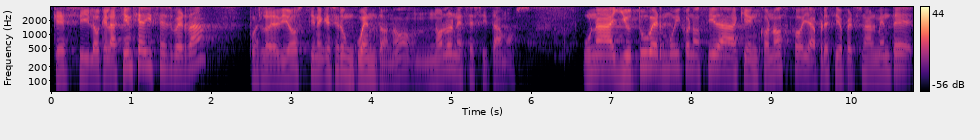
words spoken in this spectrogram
Que si lo que la ciencia dice es verdad, pues lo de Dios tiene que ser un cuento, ¿no? No lo necesitamos. Una youtuber muy conocida a quien conozco y aprecio personalmente,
